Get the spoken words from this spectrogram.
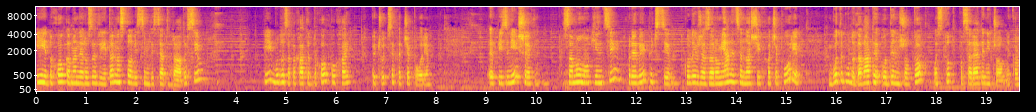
І духовка в мене розігріта на 180 градусів. І буду запихати в духовку, хай печуться хачапурі. Е, Пізніше, в самому кінці, при випічці, коли вже зарум'яниться наші хачапурі, будемо додавати один жовток ось тут посередині човника.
